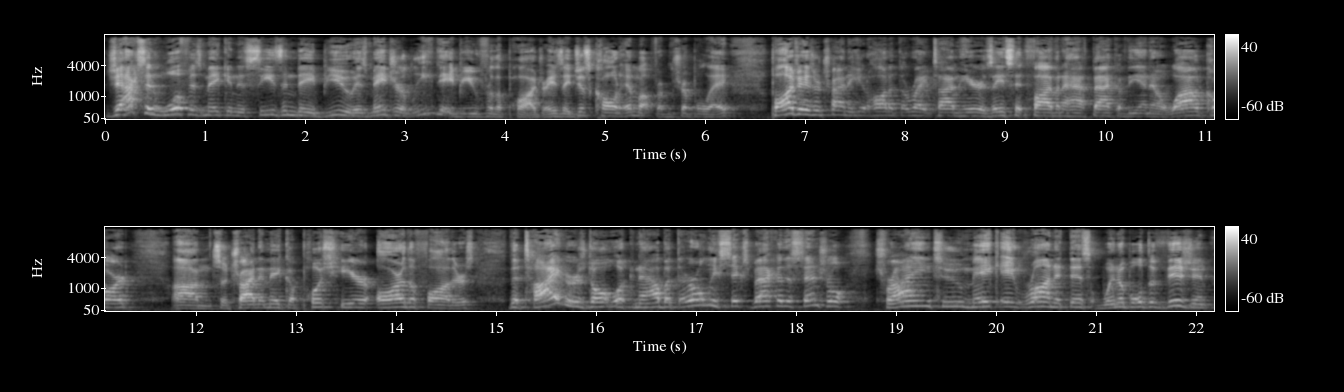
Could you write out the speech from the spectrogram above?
Jackson Wolf is making his season debut, his major league debut for the Padres. They just called him up from AAA. Padres are trying to get hot at the right time here as they sit five and a half back of the NL wild card. Um, so trying to make a push here are the fathers. The Tigers don't look now, but they're only six back of the Central, trying to make a run at this winnable division.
